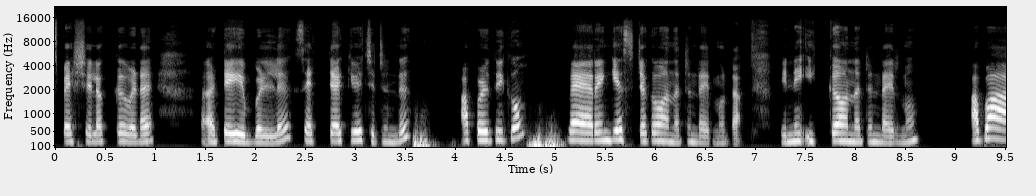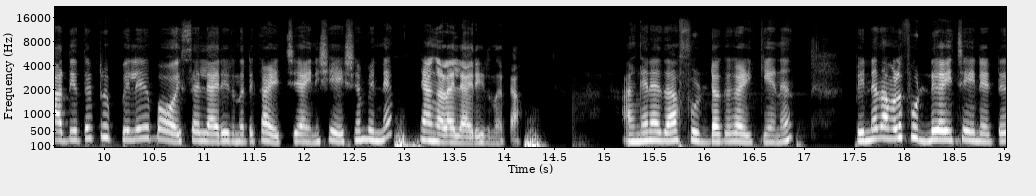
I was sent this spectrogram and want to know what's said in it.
സ്പെഷ്യലൊക്കെ ഇവിടെ ടേബിളിൽ സെറ്റാക്കി വെച്ചിട്ടുണ്ട്. അപ്പോഴത്തേക്കും വേറെയും ഗസ്റ്റ് ഒക്കെ വന്നിട്ടുണ്ടായിരുന്നു കേട്ടോ പിന്നെ ഇക്ക വന്നിട്ടുണ്ടായിരുന്നു. അപ്പൊ ആദ്യത്തെ ട്രിപ്പിൽ ബോയ്സ് എല്ലാവരും ഇരുന്നിട്ട് കഴിച്ച് അതിന് ശേഷം പിന്നെ ഞങ്ങൾ എല്ലാരും ഇരുന്നിട്ടാ അങ്ങനെ അതാ ഫുഡൊക്കെ കഴിക്കുകയാണ് പിന്നെ നമ്മൾ ഫുഡ് കഴിച്ച് കഴിഞ്ഞിട്ട്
